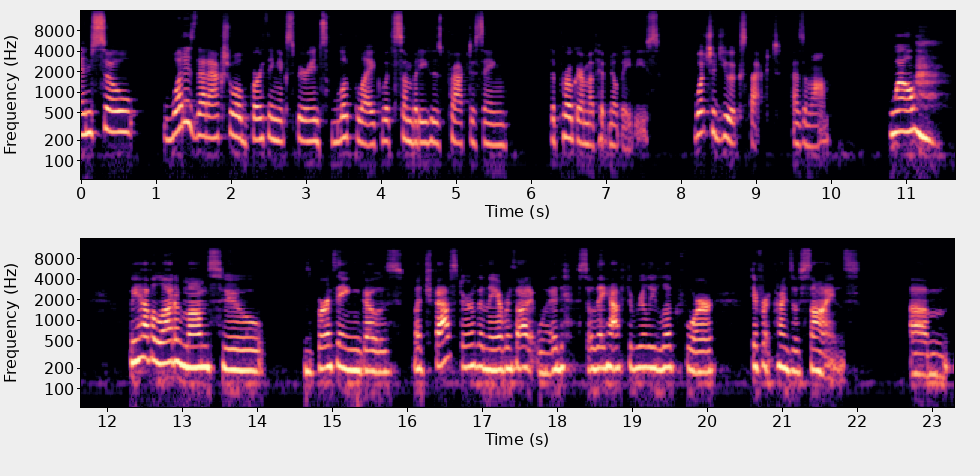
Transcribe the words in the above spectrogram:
And so what does that actual birthing experience look like with somebody who's practicing the program of hypnobabies? What should you expect as a mom? Well, we have a lot of moms who birthing goes much faster than they ever thought it would. So they have to really look for different kinds of signs um,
